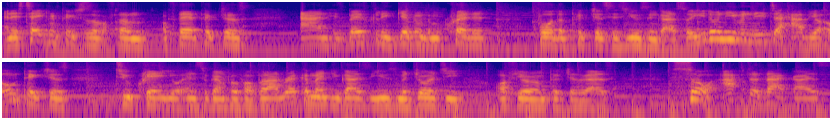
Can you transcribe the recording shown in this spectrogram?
and he's taking pictures of them, of their pictures, and he's basically giving them credit for the pictures he's using, guys. So you don't even need to have your own pictures to create your Instagram profile, but I'd recommend you guys use majority of your own pictures, guys. So after that, guys,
